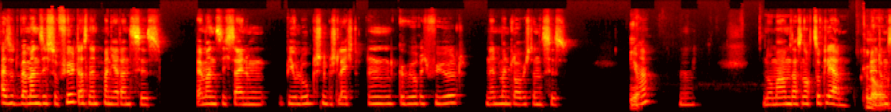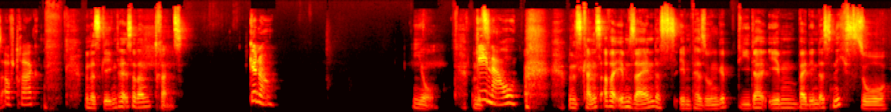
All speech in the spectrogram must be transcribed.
Also, wenn man sich so fühlt, das nennt man ja dann cis. Wenn man sich seinem biologischen Geschlecht angehörig fühlt, nennt man, glaube ich, dann cis. ja, Ne? Hm. Nur mal, um das noch zu klären. genau. Bildungsauftrag. Und das Gegenteil ist ja dann trans. Genau. Jo. Und es, Genau. und es kann es aber eben sein, dass es eben Personen gibt, die da eben, bei denen das nicht so,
